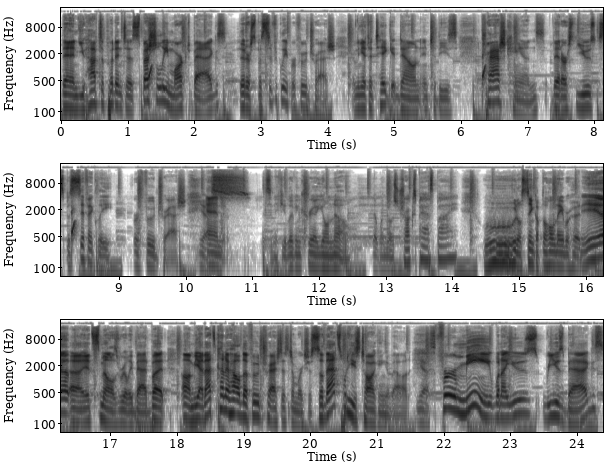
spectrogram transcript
then you have to put into specially marked bags that are specifically for food trash, and then you have to take it down into these trash cans that are used specifically for food trash. Yes. And listen, if you live in Korea, you'll know that when those trucks pass by, ooh, it'll stink up the whole neighborhood. Yep. Uh, it smells really bad. But um, yeah, that's kind of how the food trash system works. So that's what he's talking about. Yes. For me, when I use reuse bags,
